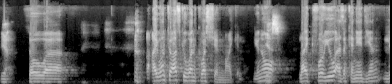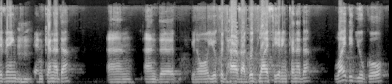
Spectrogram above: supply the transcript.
Yeah. So uh, I want to ask you one question, Michael. You know, Yes. like for you as a Canadian living Mhm. in Canada, and and uh, you know you could have a good life here in Canada. Why did you go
